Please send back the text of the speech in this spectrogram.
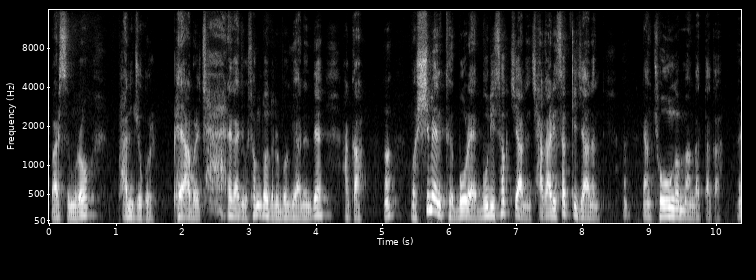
말씀으로 반죽을 배합을 잘 해가지고 성도들을 먹게 하는데 아까 어? 뭐 시멘트, 모래, 물이 섞지 않은 자갈이 섞이지 않은 어? 그냥 좋은 것만 갖다가 어?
